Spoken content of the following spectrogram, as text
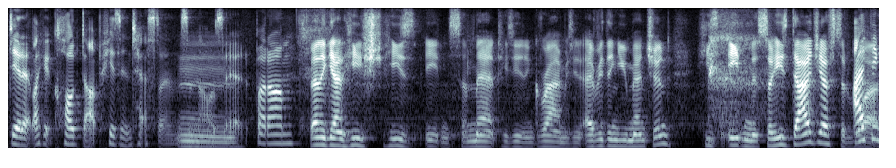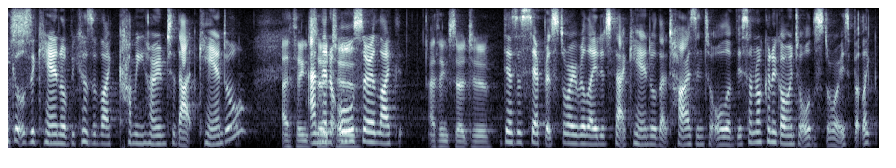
did it. Like it clogged up his intestines, and that was Mm. it. But um, Then again, he's he's eaten cement, he's eaten grime, he's eaten everything you mentioned. He's eaten it, so he's digested. I think it was a candle because of like coming home to that candle, I think so. and so then too. also like I think so too. there's a separate story related to that candle that ties into all of this. I'm not going to go into all the stories, but like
